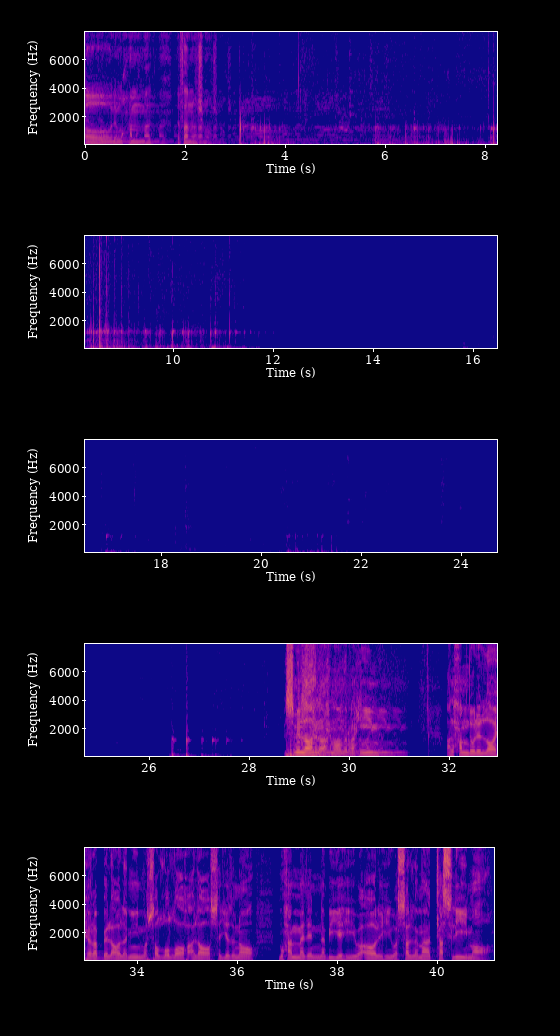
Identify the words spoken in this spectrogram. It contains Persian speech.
آل محمد. بفرمایید شما. بسم الله الرحمن الرحیم. الحمد لله رب العالمین و صلی الله علی سیدنا محمد نبیه و آله و سلم تسلیما.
